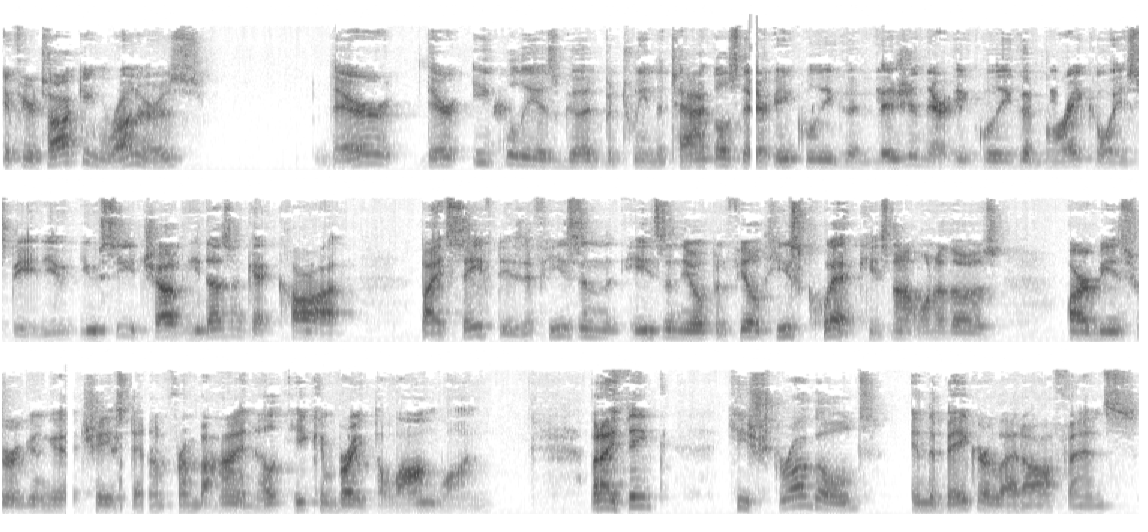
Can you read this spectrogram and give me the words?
if you're talking runners, they're they're equally as good between the tackles. They're equally good vision. They're equally good breakaway speed. You you see Chubb, he doesn't get caught by safeties. If he's in he's in the open field, he's quick. He's not one of those RBs who are going to get chased down from behind. He'll, he can break the long one. But I think he struggled in the Baker led offense,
